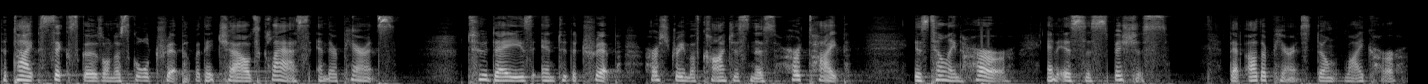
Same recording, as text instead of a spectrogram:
The type 6 goes on a school trip with a child's class and their parents. Two days into the trip, her stream of consciousness, her type, is telling her and is suspicious that other parents don't like her.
